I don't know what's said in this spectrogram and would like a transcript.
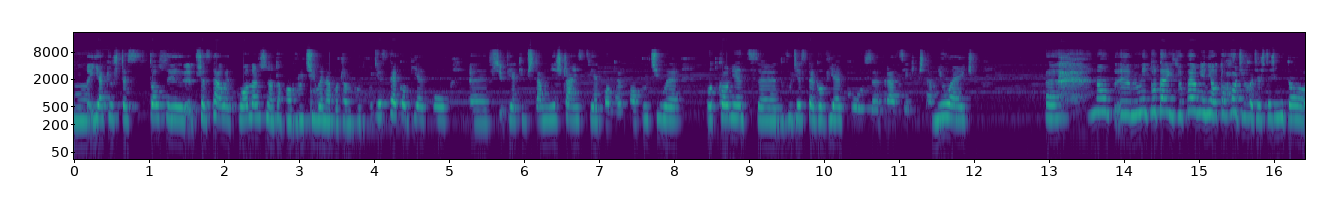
Mm, jak już te stosy przestały płonąć, no to powróciły na początku XX wieku e, w jakimś tam mieszczaństwie, potem powróciły pod koniec e, XX wieku z, wraz z jakimś tam New Age. Ech, No, y, mi tutaj zupełnie nie o to chodzi, chociaż też mi to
